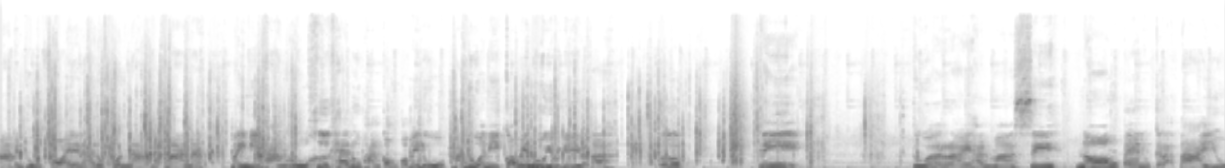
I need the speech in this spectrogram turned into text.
มาเป็นถุงฟอยล์เลยนะคะทุกคนหนามากๆนะ ไม่มีทางรู้คือแค่ดูผ่านกล่องก็ไม่รู้ มาดูอันนี้ก็ไม่รู้อยู่ดีนะคะอึบนี่ ตัวอะไรหันมาสิ น้องเป็นกระต่ายอยู่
